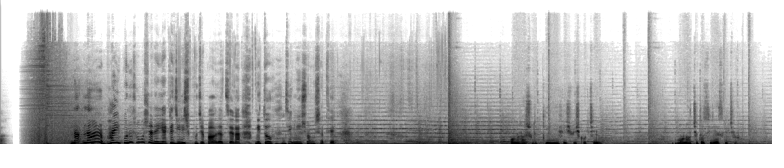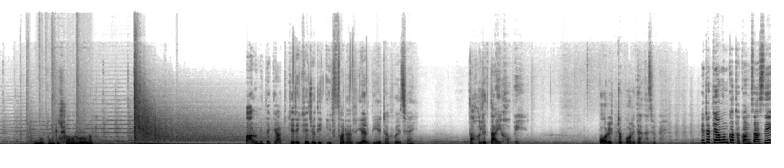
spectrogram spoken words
না না ভাই কোনো সমস্যা নেই একটা জিনিস খুঁজে পাওয়া যাচ্ছে না। মিতু। তুমি সাথে। ওনারা আসলে কি নিয়ে ফিস ফিস করছিল? মনে হচ্ছে তো সিরিয়াস কিছু। নতুন কিছু আবার হলো নাকি? পারমিতাকে আটকে রেখে যদি ইরফান আর রিয়ার বিয়েটা হয়ে যায় তাহলে তাই হবে। পরেরটা পরে দেখা যাবে। এটা কেমন কথা কনসাসি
